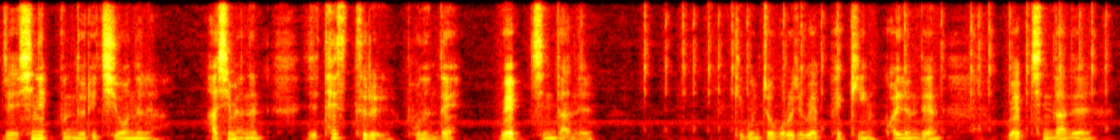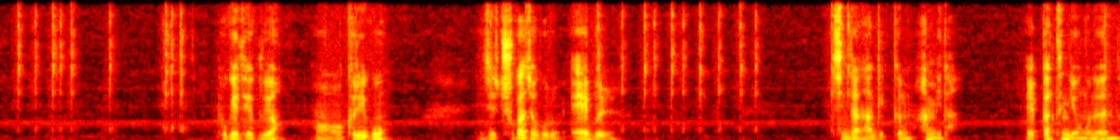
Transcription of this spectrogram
이제 신입분들이 지원을 하시면은 이제 테스트를 보는데 웹 진단을 기본적으로 이제 웹 해킹 관련된 웹 진단을 보게 되고요. 어, 그리고 이제 추가적으로 앱을 진단하게끔 합니다. 앱 같은 경우는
